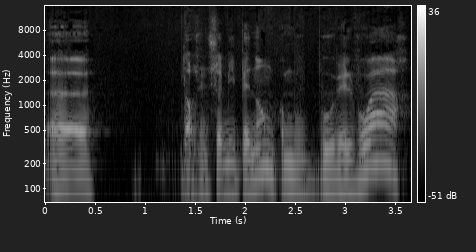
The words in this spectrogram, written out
dans une semi-pénombre, comme vous pouvez le voir,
